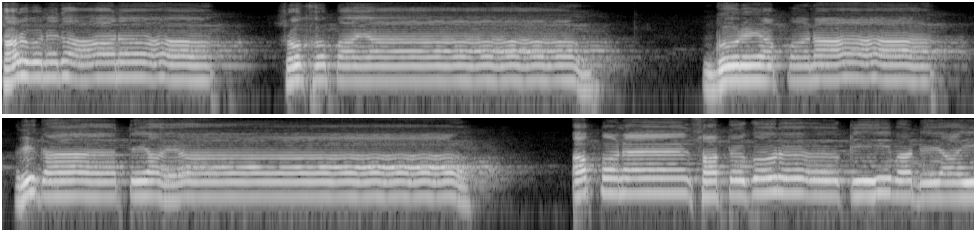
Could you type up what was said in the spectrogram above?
ਸਰਬ ਨਿਧਾਨ ਸੁਖ ਪਾਇਆ। ਗੁਰ ਆਪਣਾ ਹਿਰਦੈ ਧਿਆਇਆ। ਆਪਣੇ ਸਤਿਗੁਰ ਕੀ ਵਡਿਆਈ।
